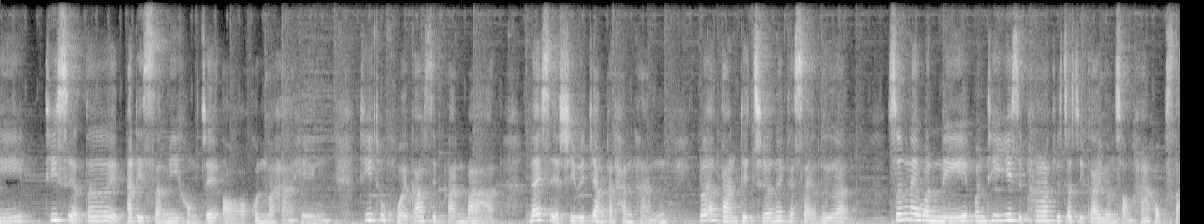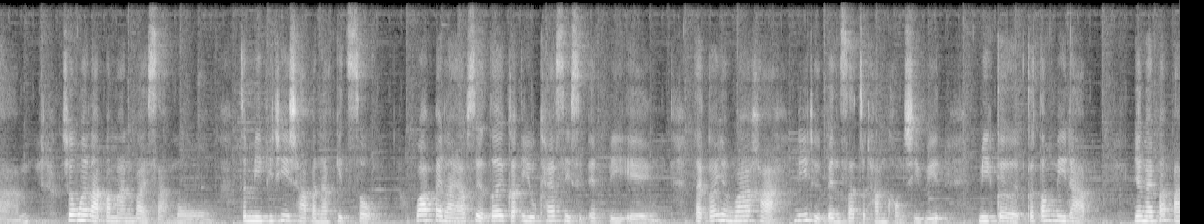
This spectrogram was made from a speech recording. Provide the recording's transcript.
นี้ ที่เสียเต้ย อดีตสามีของเจ๊อ๋อคนมหาเฮง ที่ถูกหวย 90 ล้านบาท ได้เสียชีวิตอย่างกระทันหัน ด้วยอาการติดเชื้อในกระแสเลือด ซึ่งในวันนี้วันที่ 25 พฤศจิกายน 2563 ช่วงเวลาประมาณบ่าย3โมง จะมีพิธีชาปนกิจศพ ว่าไปแล้วเสียเต้ยก็อายุแค่ 41 ปีเอง แต่ก็ยังว่าค่ะ นี่ถือเป็นสัจธรรมของชีวิต มีเกิดก็ต้องมีดับ ยังไงป้าป๊า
